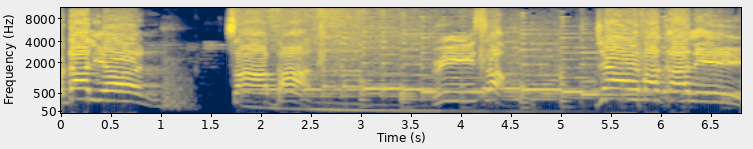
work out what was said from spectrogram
बटालियन सावधान विश्राम जय माँ काली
